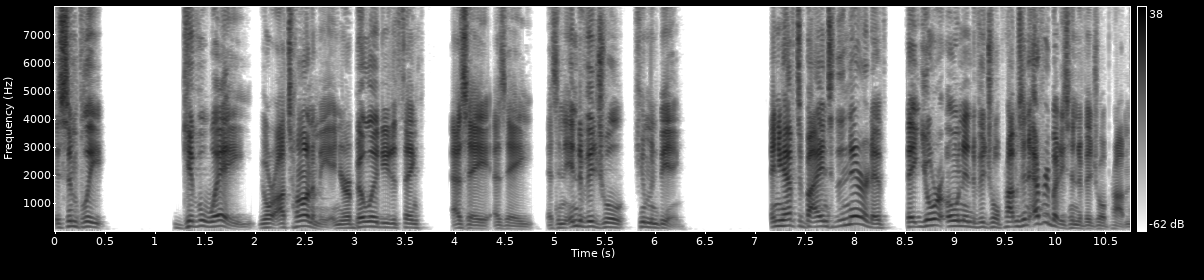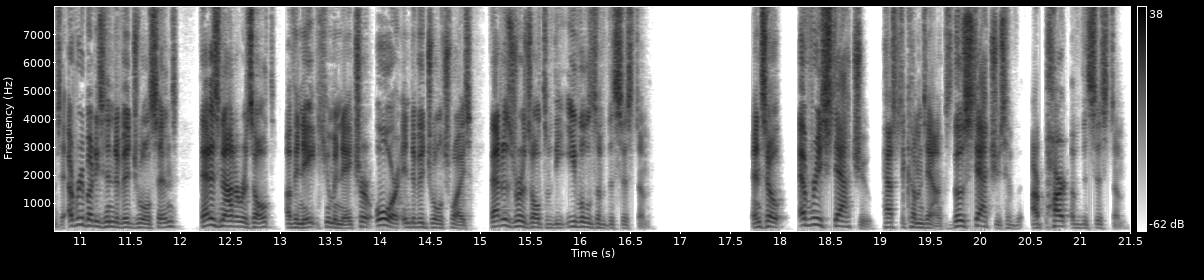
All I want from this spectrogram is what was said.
is simply give away your autonomy and your ability to think as a as a as an individual human being. And you have to buy into the narrative that your own individual problems and everybody's individual problems, everybody's individual sins, that is not a result of innate human nature or individual choice. That is a result of the evils of the system. And so every statue has to come down because those statues have, are part of the system.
